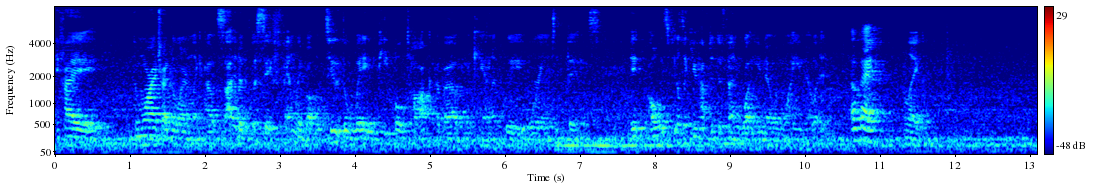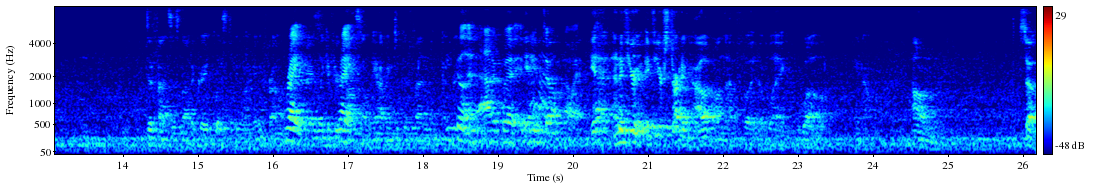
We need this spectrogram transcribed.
if I, the more I tried to learn like outside of the safe family bubble too, the way people talk about mechanically oriented things, it always feels like you have to defend what you know and why you know it. Okay. Like defense is not a great place to be learning from. Right, Like if you're right. constantly having to defend. You feel inadequate if you don't know it. Yeah, and if you're if you're starting out on that foot of like, well, you know, um, so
